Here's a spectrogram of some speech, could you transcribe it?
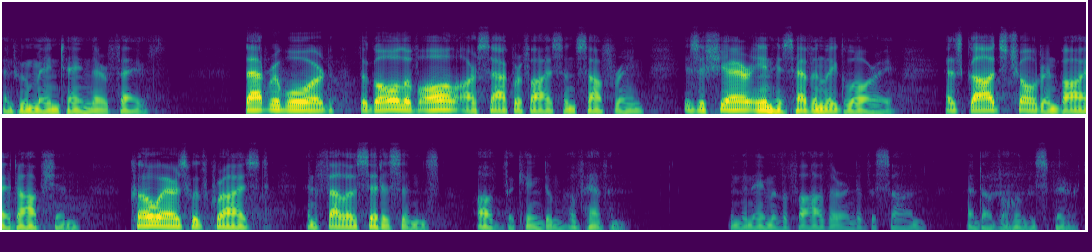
and who maintain their faith. That reward, the goal of all our sacrifice and suffering, is a share in his heavenly glory as God's children by adoption, co heirs with Christ and fellow citizens of the kingdom of heaven. In the name of the Father, and of the Son, and of the Holy Spirit.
